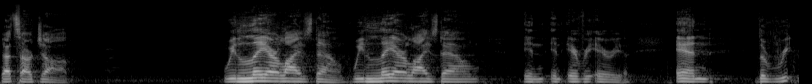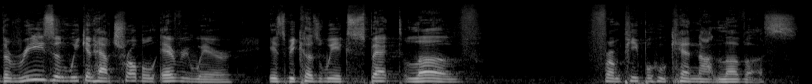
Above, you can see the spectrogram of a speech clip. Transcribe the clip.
That's our job. We lay our lives down. We lay our lives down in, in every area. And the re- the reason we can have trouble everywhere is because we expect love from people who cannot love us.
